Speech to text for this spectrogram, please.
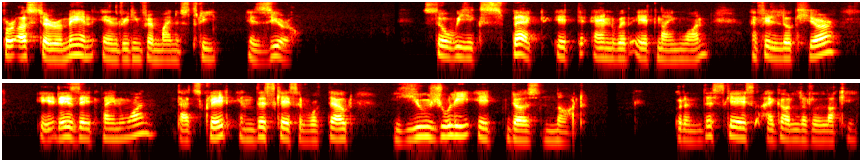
for us to remain in reading frame minus 3 is 0. So we expect it to end with 891. If we look here, it is 891. That's great. In this case, it worked out. Usually it does not. But in this case, I got a little lucky.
